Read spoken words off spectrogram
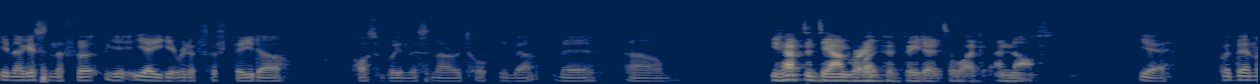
in I guess in the first, yeah, you get rid of Fifita, possibly in the scenario we're talking about there. Um, You'd have to downgrade Like- Fifita to like enough. yeah, but then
